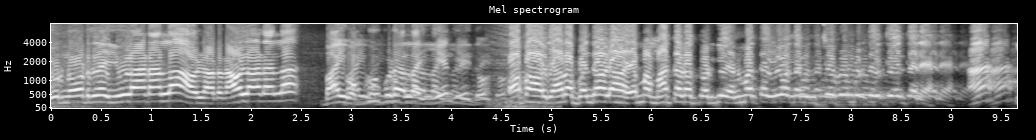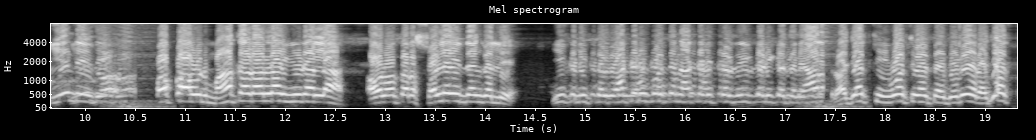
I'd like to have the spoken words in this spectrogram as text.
ಇವ್ರು ನೋಡಿದ್ರೆ ಇವಳು ಆಡಲ್ಲ ಅವಳು ಆಡೋಣ ಅವಳು ಆಡಲ್ಲ ಬಾಯಿ ಒಬ್ರು ಬಿಡಲ್ಲ ಏನ್ರಿ ಇದು? ಪಾಪ ಅವ್ರು ಯಾರೋ ಬಂದವಳ ಅಮ್ಮ ನೋಡ್ಗಿ ಹನುಮಂತ ಅಯ್ಯೋ ನನ್ ಹುಚ್ಚ ಬಂದ್ಬಿಡ್ತೈತಿ ಅಂತಾನೆ. ಆ? ಏನ್ರಿ ಇದು? ಪಾಪ ಅವ್ನು ಮಾತಾಡಲ್ಲ ಈಡಲ್ಲ. ಅವನ ಒಂಥರ ಸೊಳ್ಳೆ ಇದ್ದಂಗಲ್ಲಿ. ಈ ಕಡೆ ಕಳ್ದು ಆ ಕಡೆ ಹೋಗ್ತಾನೆ ಆ ಕಡೆ ಕೇಳಿದ್ರು ಈ ಕಡೆ ಕೇಳ್ತಾನೆ ಯಾರು? ರಜತ್ಗೆ ಇವತ್ತು ಹೇಳ್ತಾ ಇದ್ದೇವೆ ರಜತ್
